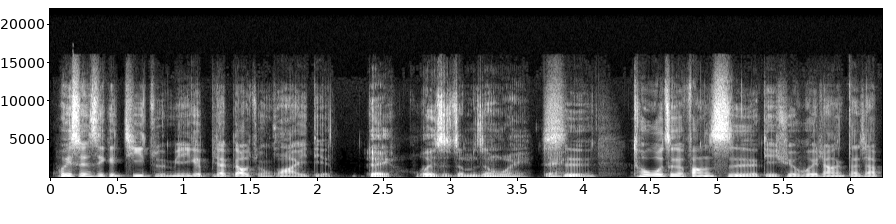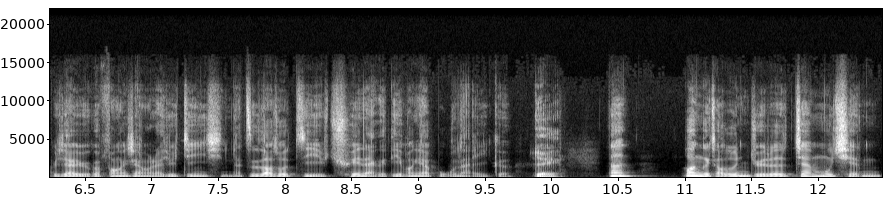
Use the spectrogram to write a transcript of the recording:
会算是一个基准面，一个比较标准化一点。对我也是这么认为。是透过这个方式，的确会让大家比较有个方向来去进行，他，知道说自己缺哪个地方要补哪一个。对。那换个角度，你觉得在目前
